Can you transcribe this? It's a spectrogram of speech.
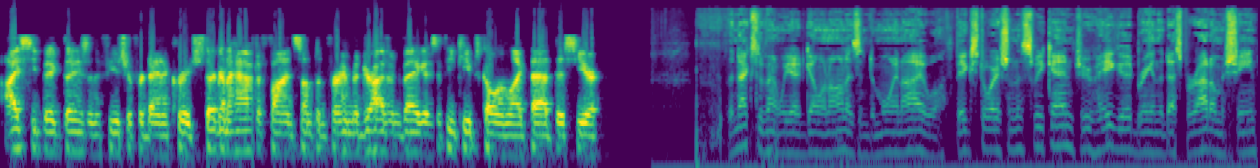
I see big things in the future for Dana Creech. They're going to have to find something for him to drive in Vegas if he keeps going like that this year. The next event we had going on is in Des Moines, Iowa. Big stories from this weekend. Drew Haygood bringing the Desperado machine.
